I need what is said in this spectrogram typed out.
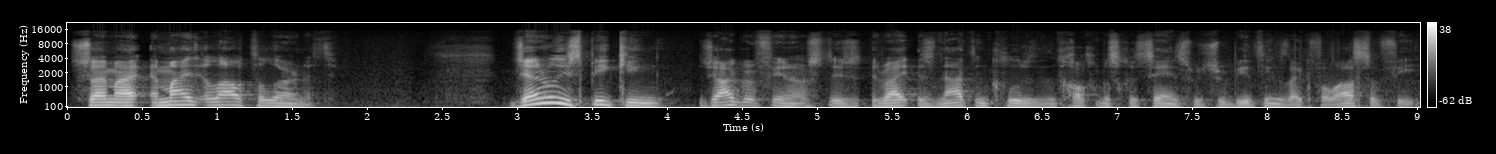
So am I, am I allowed to learn it? Generally speaking, geography and right, is not included in chochmas chesenis, which would be things like philosophy.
